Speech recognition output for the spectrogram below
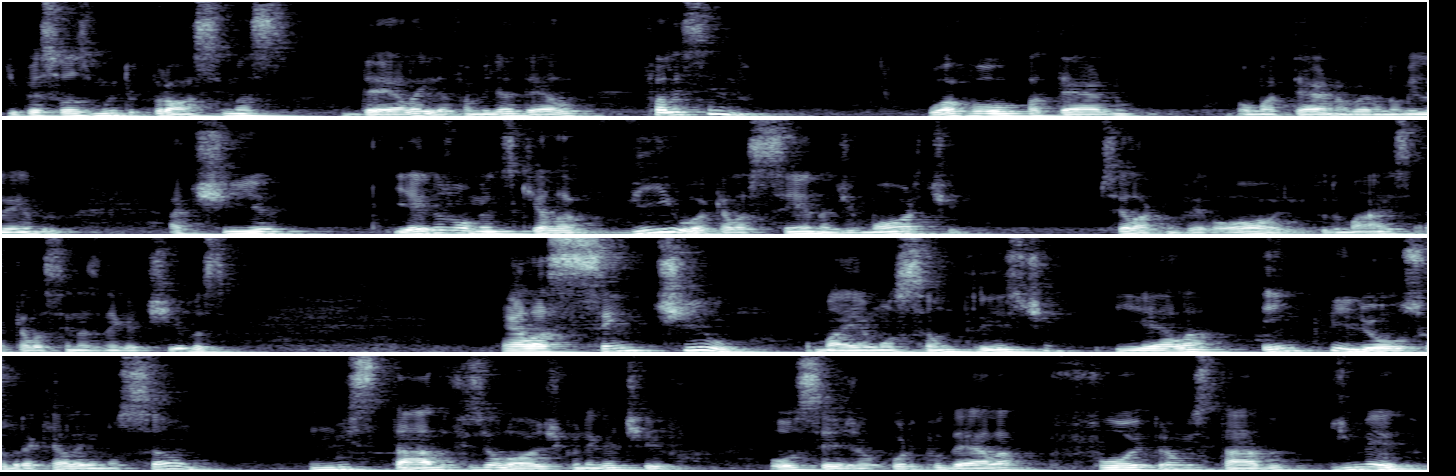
de pessoas muito próximas dela e da família dela falecendo. O avô paterno ou materno, agora não me lembro, a tia. E aí nos momentos que ela viu aquela cena de morte, sei lá, com velório e tudo mais, aquelas cenas negativas, ela sentiu uma emoção triste e ela empilhou sobre aquela emoção um estado fisiológico negativo. Ou seja, o corpo dela foi para um estado de medo.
